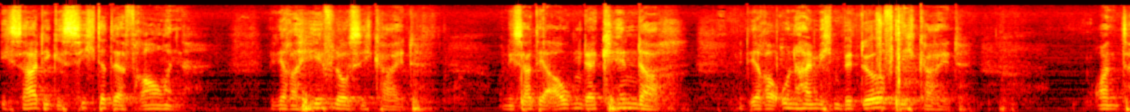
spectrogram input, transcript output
ich sah die Gesichter der Frauen mit ihrer Hilflosigkeit und ich sah die Augen der Kinder mit ihrer unheimlichen Bedürftigkeit. Und,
